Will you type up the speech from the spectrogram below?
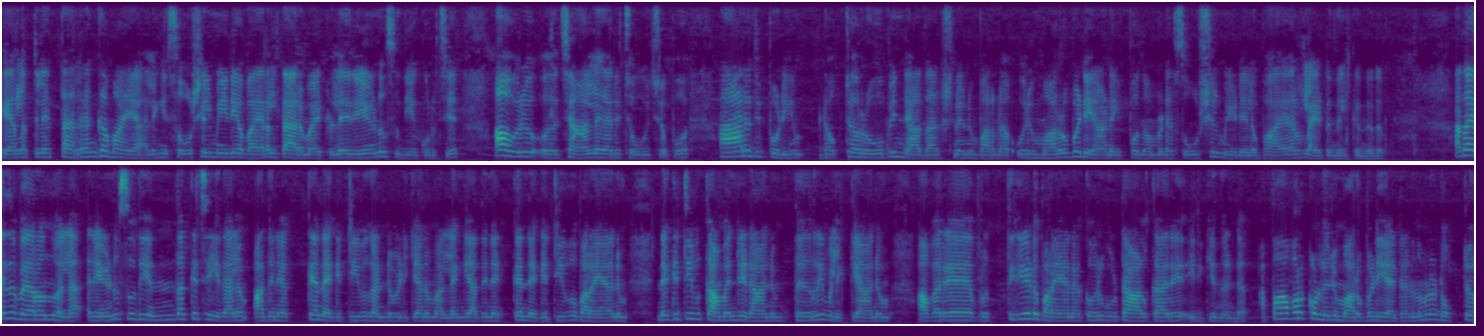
കേരളത്തിലെ തരംഗമായ അല്ലെങ്കിൽ സോഷ്യൽ മീഡിയ വൈറൽ താരമായിട്ടുള്ള രേണു സുധിയെക്കുറിച്ച് ആ ഒരു ചാനലുകാർ ചോദിച്ചപ്പോൾ ആരതിപ്പൊടിയും ഡോക്ടർ റോബിൻ രാധാകൃഷ്ണനും പറഞ്ഞ ഒരു മറുപടിയാണ് ഇപ്പോൾ നമ്മുടെ സോഷ്യൽ മീഡിയയിൽ വൈറലായിട്ട് നിൽക്കുന്നത്. അതായത് വേറൊന്നുമല്ല രേണുസുതി എന്തൊക്കെ ചെയ്താലും അതിനൊക്കെ നെഗറ്റീവ് കണ്ടുപിടിക്കാനും അല്ലെങ്കിൽ അതിനൊക്കെ നെഗറ്റീവ് പറയാനും നെഗറ്റീവ് കമന്റ് ഇടാനും തെറി വിളിക്കാനും അവരെ വൃത്തികേട് പറയാനൊക്കെ ഒരു കൂട്ടം ആൾക്കാർ ഇരിക്കുന്നുണ്ട്. അപ്പോൾ അവർക്കുള്ളൊരു മറുപടി ആയിട്ടാണ് നമ്മുടെ ഡോക്ടർ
